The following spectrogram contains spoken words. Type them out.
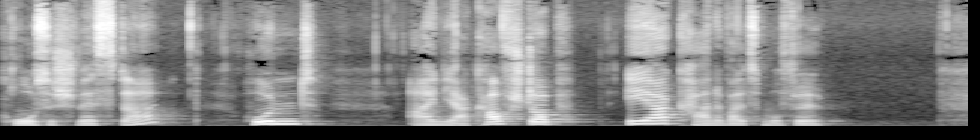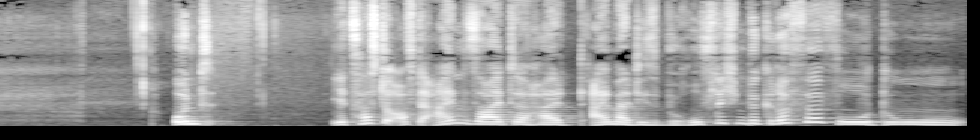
große Schwester, Hund, ein Jahr Kaufstopp, eher Karnevalsmuffel. Und jetzt hast du auf der einen Seite halt einmal diese beruflichen Begriffe, wo du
